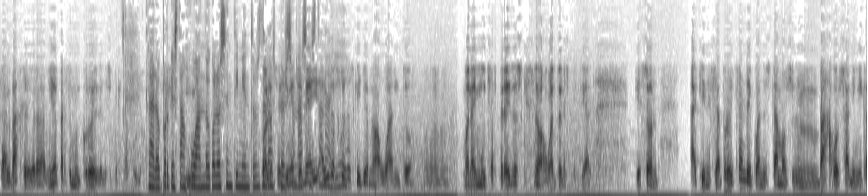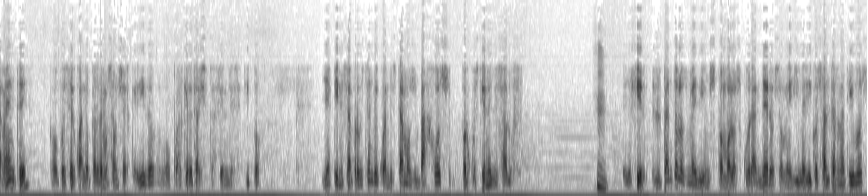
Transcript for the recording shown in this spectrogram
salvaje, de verdad. A mí me parece muy cruel el espectáculo. Claro, porque están Y- jugando con los sentimientos de las personas que Hay- están hay, dos allí. cosas que yo no aguanto. Mm, Bueno, hay muchas, pero hay dos que no aguanto en especial. Que son a quienes se aprovechan de cuando estamos mm, bajos anímicamente, como puede ser cuando perdemos a un ser querido o cualquier otra situación de ese tipo, y a quienes aprovechan de cuando estamos bajos por cuestiones de salud. Hmm. Es decir, tanto los mediums como los curanderos y médicos alternativos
